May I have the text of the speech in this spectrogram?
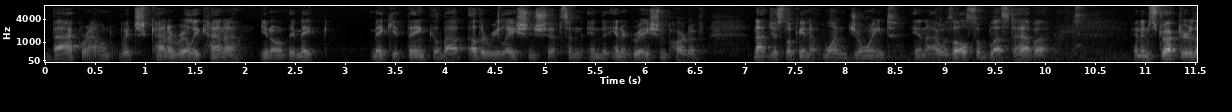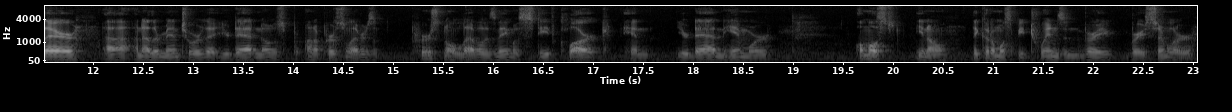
background, which kind of really kind of, you know, they make make you think about other relationships and, and the integration part of not just looking at one joint. And I was also blessed to have a an instructor there, uh, another mentor that your dad knows on a personal level. Personal level, his name was Steve Clark, and your dad and him were almost, you know, they could almost be twins in very, very similar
